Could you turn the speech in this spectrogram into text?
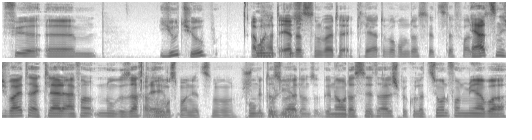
für ähm, YouTube. Aber Und hat er das denn weiter erklärt, warum das jetzt der Fall Er hat ist? es nicht weiter erklärt, er hat einfach nur gesagt, Also ey, muss man jetzt nur pumpt das spekulieren. weiter und so. Genau, das ist jetzt alles Spekulation von mir, aber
